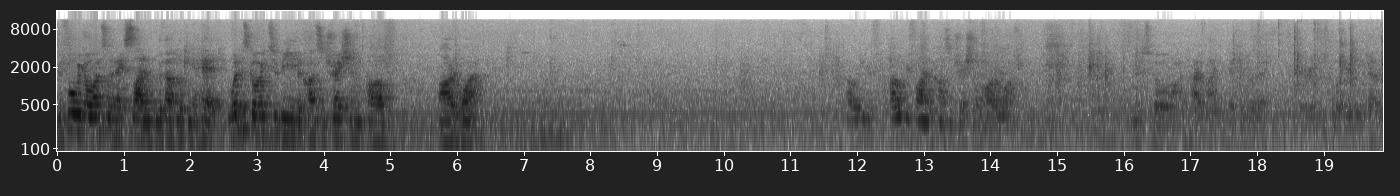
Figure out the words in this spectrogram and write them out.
before we go on to the next slide without looking ahead, what is going to be the concentration of R1? How would you, how would we find the concentration of R1? You just go along a tie line, if you know that they're in equilibrium with each other,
